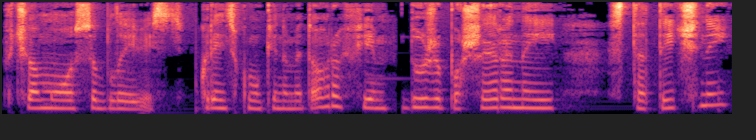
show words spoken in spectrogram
в чому особливість в українському кінематографі дуже поширений статичний,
